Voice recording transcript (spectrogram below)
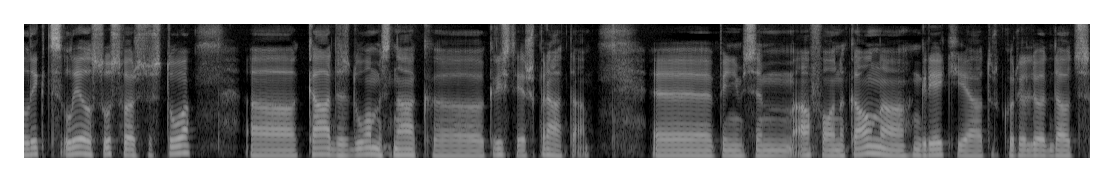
likts liels uzsvars uz to, uh, kādas domas nāk uh, kristiešu prātā. Uh, pieņemsim, Afona kalnā, Grieķijā, tur, kur ir ļoti daudz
